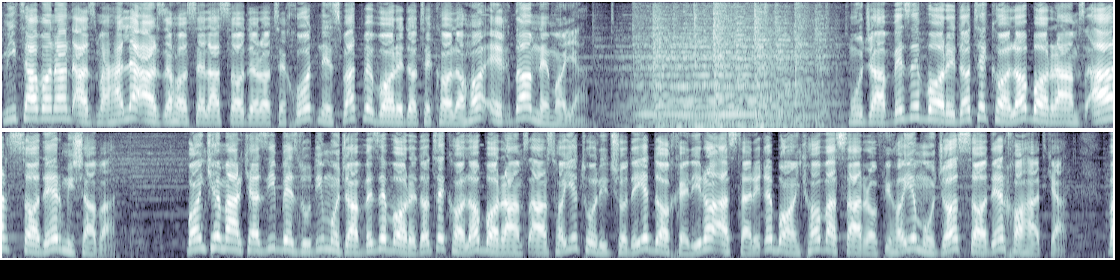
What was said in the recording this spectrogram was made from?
می توانند از محل ارز حاصل از صادرات خود نسبت به واردات کالاها اقدام نمایند. مجوز واردات کالا با رمز ارز صادر می شود. بانک مرکزی به زودی مجوز واردات کالا با رمز ارزهای تولید شده داخلی را از طریق بانک ها و صرافی های مجاز صادر خواهد کرد و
